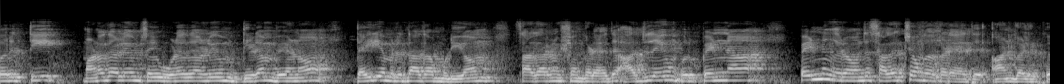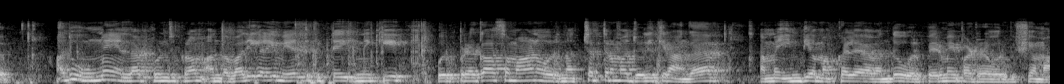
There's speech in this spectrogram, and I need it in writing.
வருத்தி மனதாலையும் சரி உடலாலையும் திடம் வேணும். தைரியம் இருந்தால் தான் முடியும். சாதாரண விஷயம் கிடையாது. அதுலேயும் ஒரு பெண்ணாக பெண்ணுங்கிற வந்து சலைச்சவங்க கிடையாது ஆண்களுக்கு. அது உண்மையை எல்லாரும் புரிஞ்சுக்கணும். அந்த வழிகளையும் ஏற்றுக்கிட்டு இன்னைக்கு ஒரு பிரகாசமான ஒரு நட்சத்திரமாக ஜொலிக்கிறாங்க நம்ம இந்திய மக்களை வந்து ஒரு பெருமைப்படுற ஒரு விஷயமா.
